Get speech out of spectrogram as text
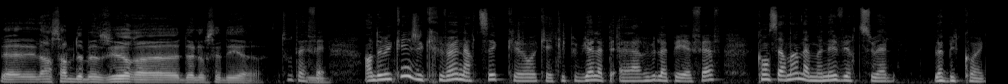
le- l'ensemble de mesures euh, de l'OCDE. tout à fait. En 2015, j'écrivais un article euh, qui a été publié à la, à la revue de la PFF concernant la monnaie virtuelle, le Bitcoin.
